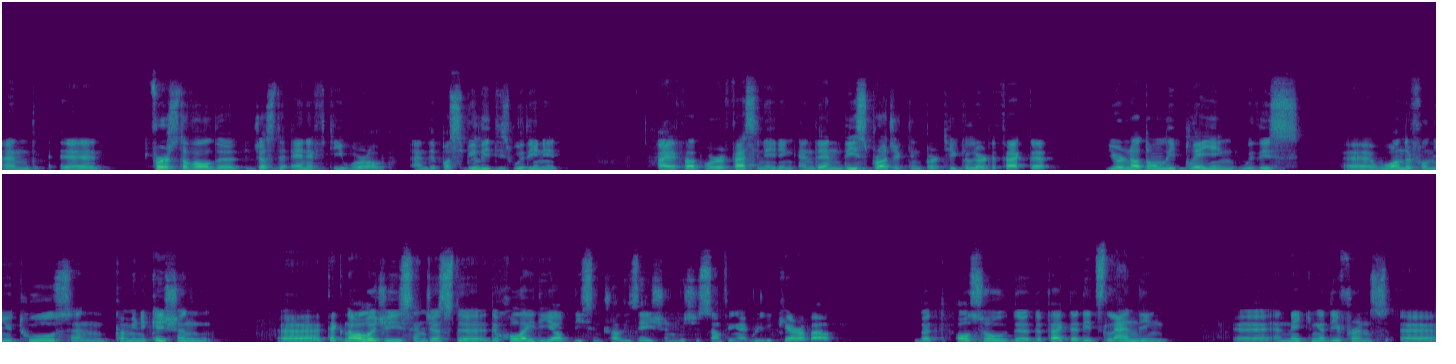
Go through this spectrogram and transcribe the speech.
and uh, first of all the just the nft world and the possibilities within it i thought were fascinating and then this project in particular the fact that you're not only playing with these uh, wonderful new tools and communication uh, technologies and just the, the whole idea of decentralization which is something i really care about but also the, the fact that it's landing uh, and making a difference uh,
